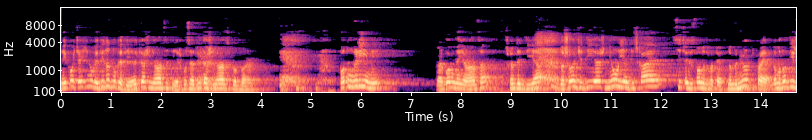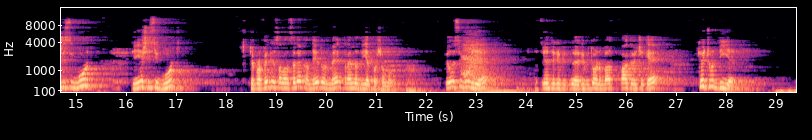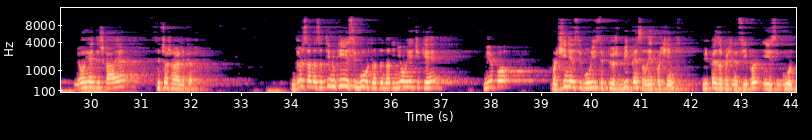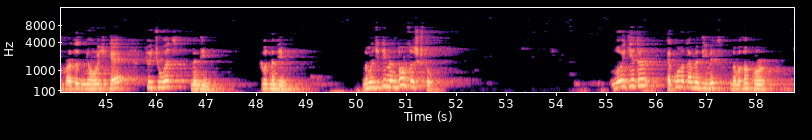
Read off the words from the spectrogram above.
në një kohë që ai që nuk e di thotë nuk e di, dhe kjo është injorancë e thjeshtë, kurse e dyta është injorancë e përbërë. Po të ngrihemi, largohemi nga injoranca, shkojmë tek dija, do shohim që dija është njohja e diçkaje siç ekziston në të vërtetë, në mënyrë të prerë. Domethënë ti je i sigurt, ti je i sigurt që profeti sallallahu alajhi wasallam ka ndenjur në Mekë 13 për shembull. Kjo është sigurie, të cilën ti e ke fituar në bazë të fakteve që ke. Kjo quhet dije. Njohja e diçkaje siç është në realitet. Ndërsa nëse ti nuk je i sigurt në atë njohje që ke, Mirëpo përqindja e sigurisë së kësaj është mbi 50%, mbi 50% e sipër, je i sigurt për atë njohuri që ke, kjo quhet mendim. Quhet mendim. Domethënë që ti mendon se është kështu. Lloji tjetër, e kundërta e mendimit, domethënë kur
